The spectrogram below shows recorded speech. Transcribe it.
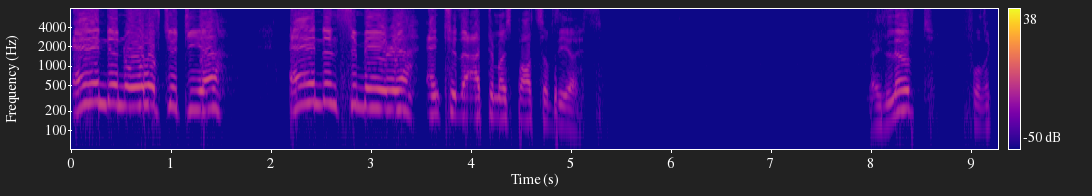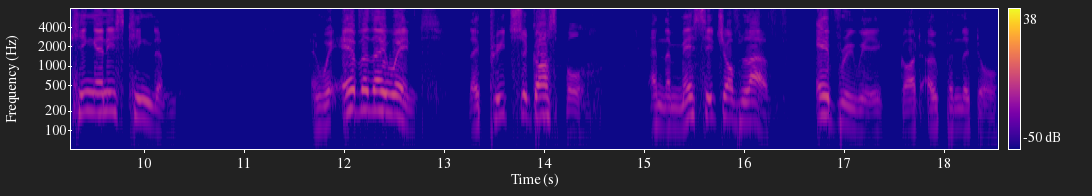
and in all of Judea and in Samaria and to the uttermost parts of the earth. They lived for the king and his kingdom. And wherever they went, they preached the gospel and the message of love. Everywhere, God opened the door.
